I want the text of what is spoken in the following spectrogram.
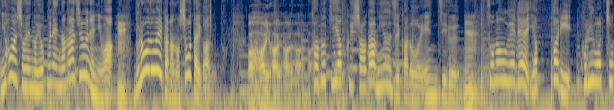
日本初演の翌年70年にはうん。ブロードウェイからの招待があると。あはいはいはいはいは歌舞伎役者がミュージカルを演じる。いうん。その上でやっぱりこれはちょっ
